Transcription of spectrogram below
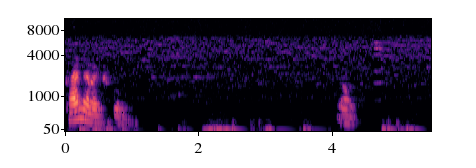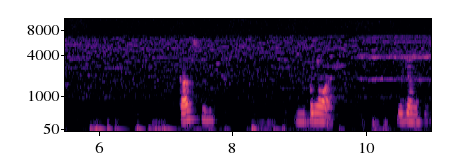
камерой, что ли. А. Как? Не понимаю. Зачем это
